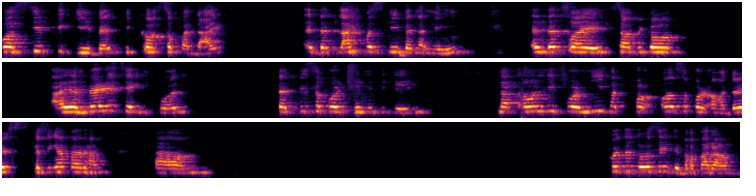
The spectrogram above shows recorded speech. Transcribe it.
was simply given because of a life. And that life was given a name. And that's why sabi ko, I am very thankful that this opportunity came, not only for me, but for also for others. Kasi nga parang, um, kung tutusin, di ba, parang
